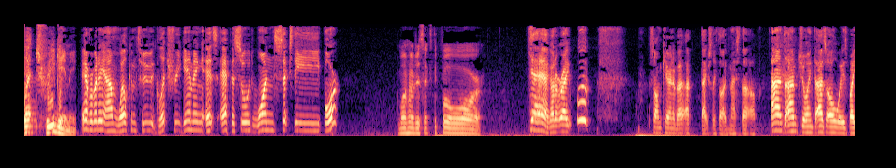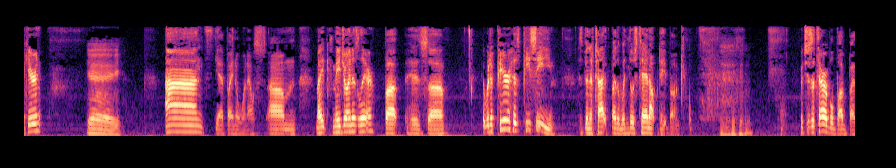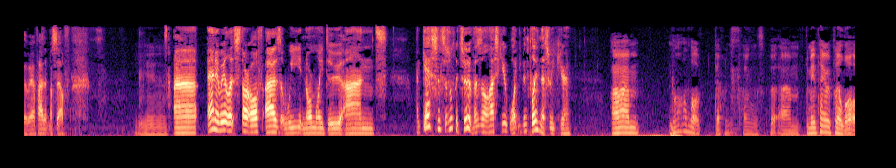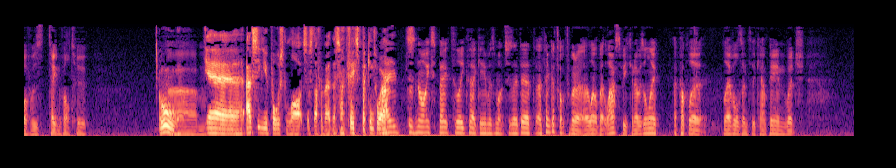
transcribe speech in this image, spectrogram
Glitch Free Gaming. Hey everybody, and welcome to Glitch Free Gaming. It's episode 164. 164. Yeah, I got it right. Whoop. That's all I'm caring about. I actually thought I'd messed that up. And I'm joined, as always, by Kieran. Yay. And, yeah, by no one else. Um, Mike may join us later, but his, uh, it would appear his PC has been attacked by the Windows 10 update bug. Which is a terrible bug, by the way. I've had it myself. yeah. Uh, anyway, let's start off as we normally do, and I guess since there's only two of us, I'll ask you what you've been playing this week, Kieran. Um, not a lot of different things, but um, the main thing I would play a lot of was Titanfall 2. Ooh. Um, yeah, I've seen you post lots of stuff about this on Facebook and Twitter. I did not expect to like that game as much as I did. I think I talked about it a little bit last week, and I was only a couple of levels into the campaign, which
